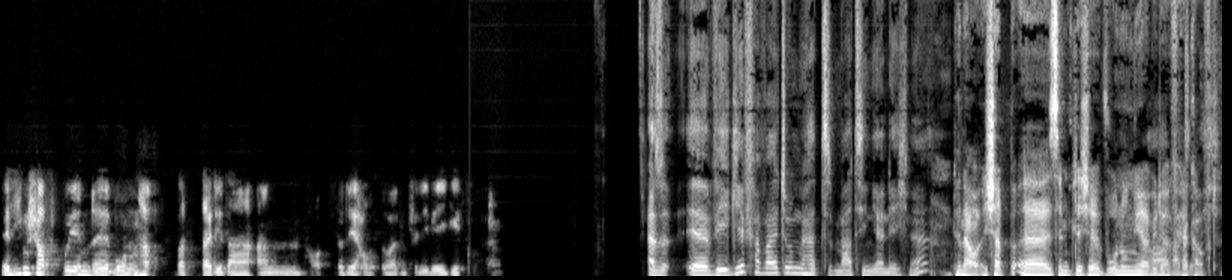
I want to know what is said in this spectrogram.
eine Liegenschaft, wo ihr eine Wohnung habt, was seid ihr da an für die Hausverwaltung, für die WEG-Verwaltung? Also äh, WEG-Verwaltung hat Martin ja nicht, ne? Genau, ich habe äh, sämtliche Wohnungen ja oh, wieder verkauft.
